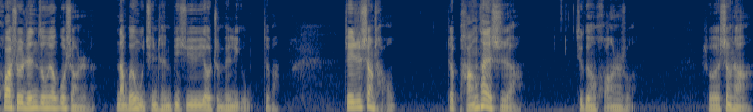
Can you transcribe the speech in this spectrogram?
话说仁宗要过生日了，那文武群臣必须要准备礼物，对吧？这日上朝，这庞太师啊，就跟皇上说：“说圣上，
